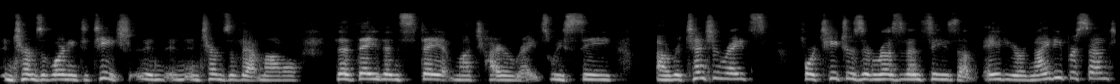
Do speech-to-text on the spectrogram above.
in terms of learning to teach in, in, in, terms of that model, that they then stay at much higher rates. We see uh, retention rates for teachers in residencies of 80 or 90%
